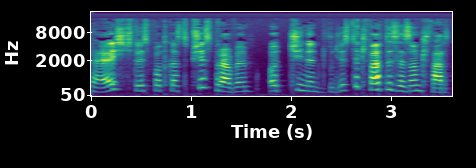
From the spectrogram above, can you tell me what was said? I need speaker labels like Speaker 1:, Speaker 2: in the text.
Speaker 1: Cześć, to jest podcast Psie Sprawy, odcinek 24, sezon 4.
